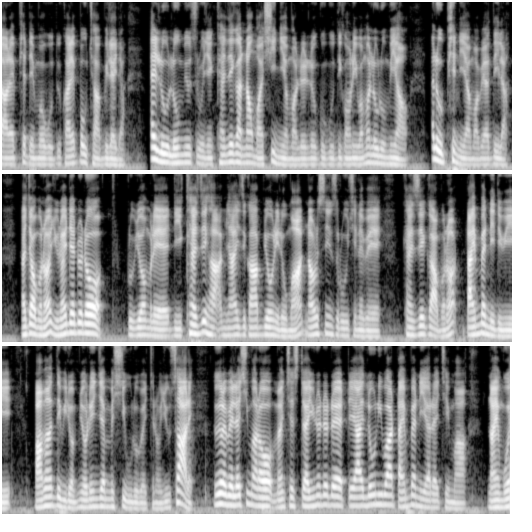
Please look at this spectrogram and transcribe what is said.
လာတဲ့ဖြတ်တယ်မဟုတ်ဘူးသူခါလေးပုတ်ချပေးလိုက်တာအဲ့လိုအလုံးမျိုးဆိုလို့ချင်းခန်းစစ်ကနောက်မှာရှိနေရမှာလွယ်လွယ်ကူကူဒီကောင်တွေဘာမှလုပ်လို့မရအောင် အဲ့လိုဖြစ်နေရမှာဗျာသိလားဒါကြောင့်မနော် United အတွက်တော့ဘယ်လိုပြောမလဲဒီခန်းစစ်ဟာအများကြီးစကားပြောနေတော့မှနောက်တစ်ဆင့်ဆိုလို့ချင်းလည်းပဲခန်းစစ်ကဗောနော်တိုင်ပတ်နေတပြီဘာမှသိပြီးတော့မျှော်လင့်ချက်မရှိဘူးလို့ပဲကျွန်တော်ယူဆတယ်ဆိုတော့ပဲလက်ရှိမှာတော့ Manchester United ရဲ့တရားလုံးဒီပါတိုင်ပတ်နေရတဲ့အချိန်မှာနိုင်ပွဲ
